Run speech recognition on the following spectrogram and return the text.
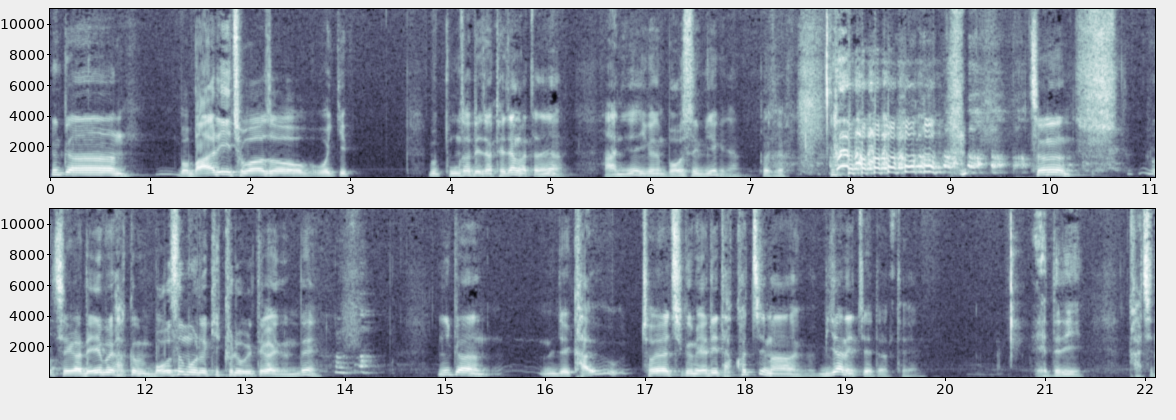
그러니까 뭐 말이 좋아서 뭐 이렇게 뭐 봉사대장 대장 같잖아요. 아니에요. 이거는 머슴이에요, 그냥. 그래서 저는 제가 네이버에 가끔 머슴으로 이렇게 글을 올 때가 있는데, 그러니까 이제 가, 저야 지금 애들이 다 컸지만 미안했지 애들한테. 애들이 같이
